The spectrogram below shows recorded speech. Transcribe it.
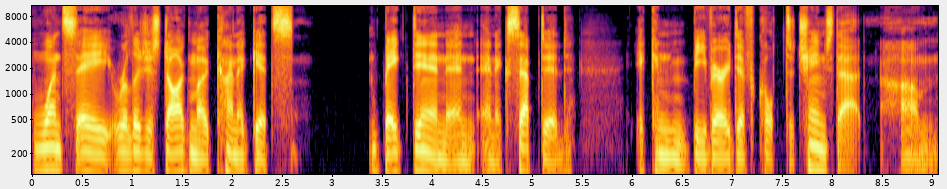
once a religious dogma kind of gets baked in and, and accepted, it can be very difficult to change that. Um,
